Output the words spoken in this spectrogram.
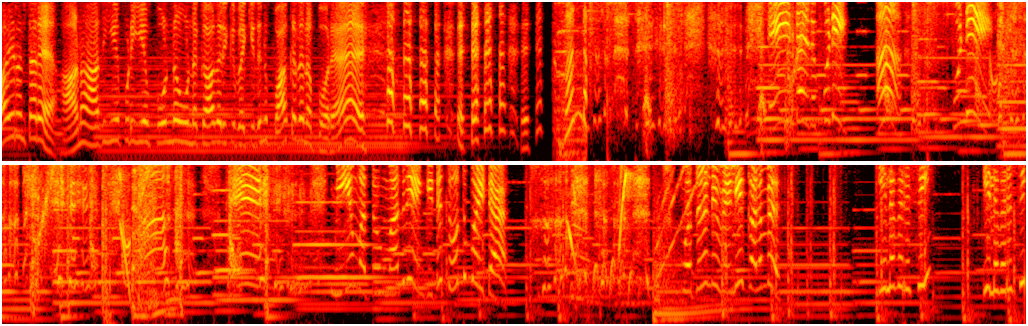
ஆயிரம் தர. ஆனா அது எப்படி என் பொண்ண உன்னை காதலிக்க வைக்குதுன்னு பார்க்க தானே போறேன்? ஏய் இந்தா இத புடி. ஆ புடி. ஏய், நீயும் மத்தவங்க மாதிரி என்கிட்ட தோத்து போயிட்ட. இளவரசி? இளவரசி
